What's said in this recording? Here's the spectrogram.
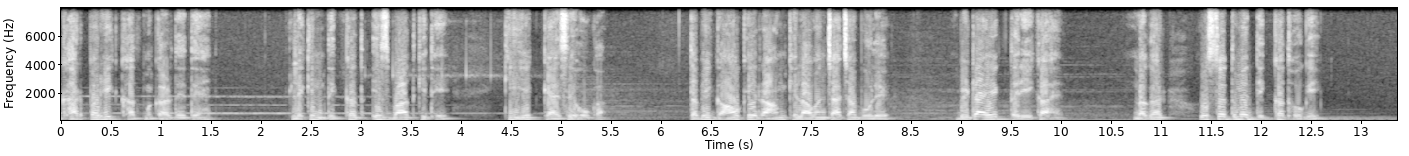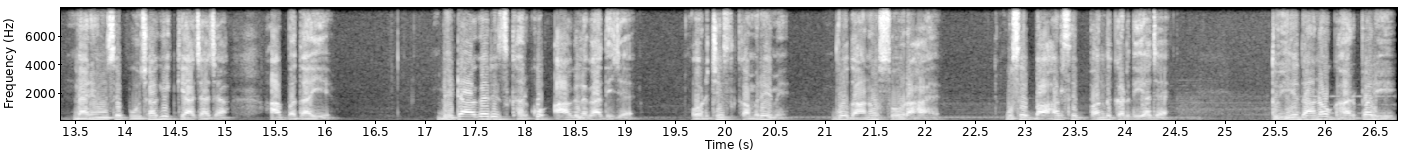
घर पर ही खत्म कर देते हैं। लेकिन दिक्कत इस बात की थी कि ये कैसे होगा। तभी गाँव के राम खिलावन चाचा बोले, बेटा, एक तरीका है, मगर उससे तुम्हें दिक्कत होगी। मैंने उनसे पूछा कि क्या चाचा, आप बताइए। बेटा, अगर इस घर को आग लगा दी जाए और जिस कमरे में वो दानव सो रहा है, उसे बाहर से बंद कर दिया जाए तो ये दानव घर पर ही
